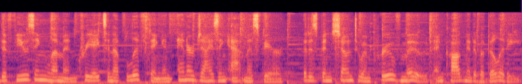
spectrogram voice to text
Diffusing lemon creates an uplifting and energizing atmosphere that has been shown to improve mood and cognitive ability.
